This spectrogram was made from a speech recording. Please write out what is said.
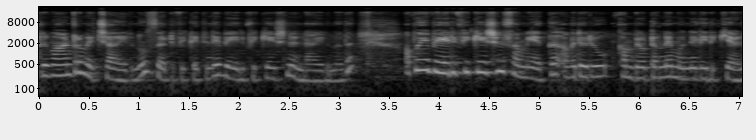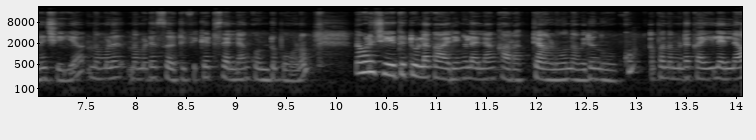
ട്രിവാൻഡ്രം വെച്ചായിരുന്നു സർട്ടിഫിക്കറ്റിന്റെ വേരിഫിക്കേഷൻ ഉണ്ടായിരുന്നത്. അപ്പോൾ ഈ വേരിഫിക്കേഷൻ സമയത്ത് അവരൊരു കമ്പ്യൂട്ടറിന്റെ മുന്നിലിരിക്കുകയാണ് ചെയ്യുക. നമ്മൾ നമ്മുടെ സർട്ടിഫിക്കറ്റ്സ് എല്ലാം കൊണ്ടുപോകണം. നമ്മൾ ചെയ്തിട്ടുള്ള കാര്യങ്ങളെല്ലാം കറക്റ്റ് ആണോ എന്ന് അവർ നോക്കും. അപ്പോൾ നമ്മുടെ കയ്യിൽ എല്ലാ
